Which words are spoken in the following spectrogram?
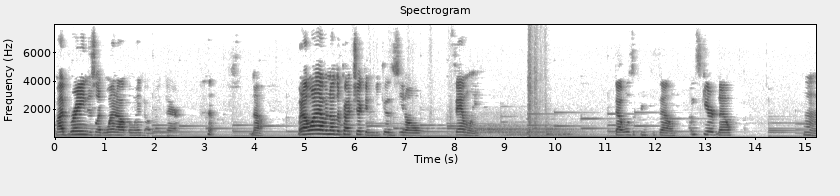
My brain just like went out the window right there. No. But I want to have another pet chicken because, you know, family. That was a creepy sound. I'm scared now. Hmm.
